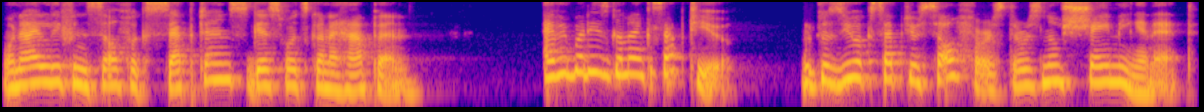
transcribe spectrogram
When I live in self acceptance, guess what's going to happen? Everybody's going to accept you because you accept yourself first. There is no shaming in it.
